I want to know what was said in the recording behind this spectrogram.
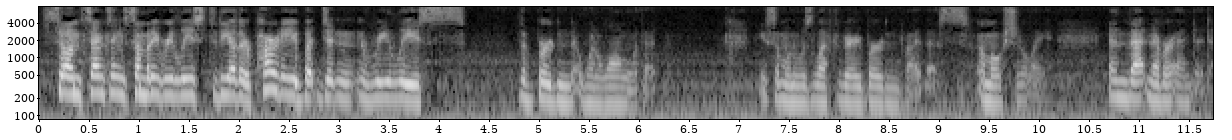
So I'm sensing somebody released the other party, but didn't release the burden that went along with it. Someone was left very burdened by this emotionally, and that never ended.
